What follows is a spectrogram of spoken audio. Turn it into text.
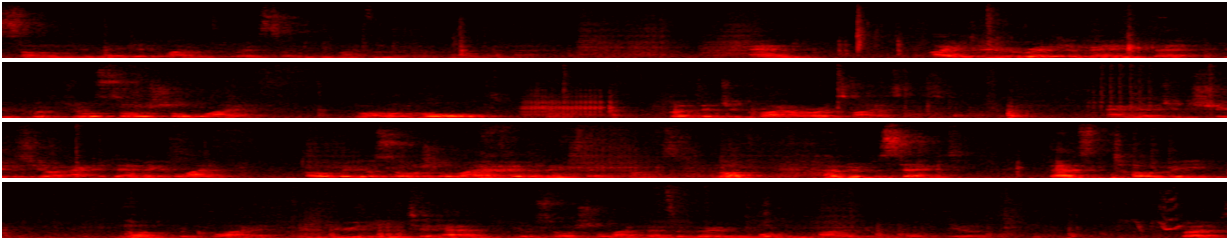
some of you may get by with less, some of you might need a bit more than that. And I do recommend that you put your social life not on hold, but that you prioritize it. And that you choose your academic life over your social life for the next eight months. Not 100%, that's totally not required. You do need to have your social life, that's a very important part of your fourth year. But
